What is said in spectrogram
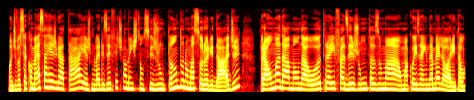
onde você começa a resgatar e as mulheres efetivamente estão se juntando numa sororidade para uma dar a mão da outra e fazer juntas uma, uma coisa ainda melhor. Então,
